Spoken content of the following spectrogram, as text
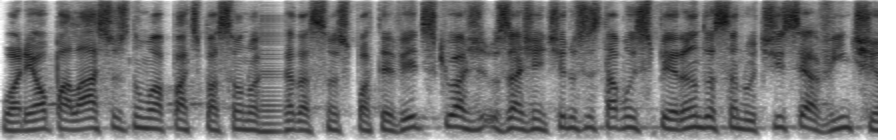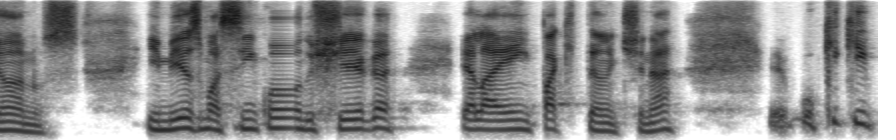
O Ariel Palacios, numa participação na redação Sport TV, disse que os argentinos estavam esperando essa notícia há 20 anos. E mesmo assim, quando chega, ela é impactante, né? O que que,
